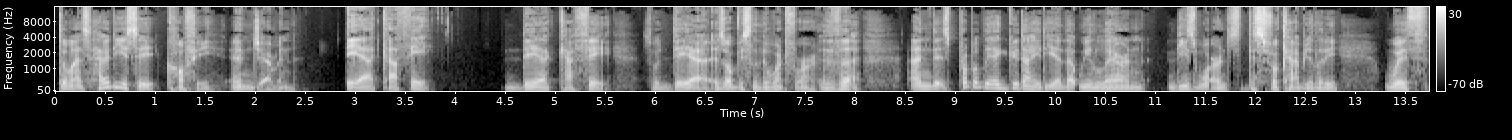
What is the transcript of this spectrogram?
Thomas, how do you say coffee in German? Der Kaffee. Der Kaffee. So, der is obviously the word for the. And it's probably a good idea that we learn these words, this vocabulary, with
